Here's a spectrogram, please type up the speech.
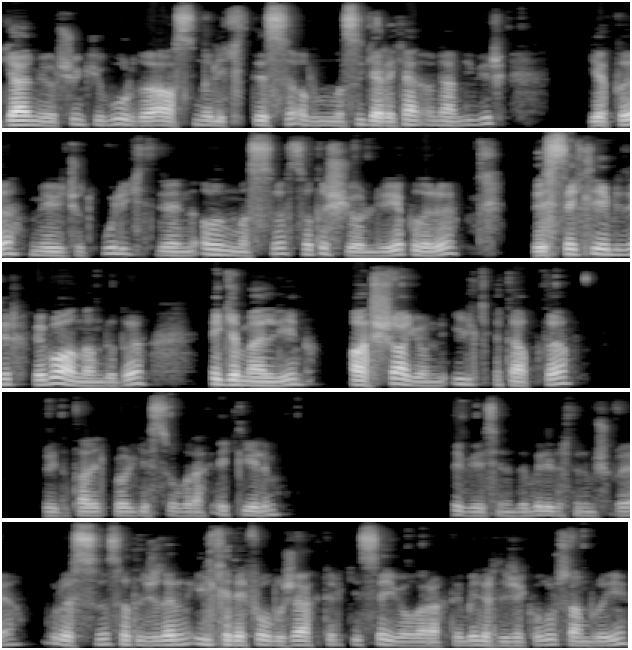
gelmiyor. Çünkü burada aslında likiditesi alınması gereken önemli bir yapı mevcut. Bu likiditelerin alınması satış yönlü yapıları destekleyebilir ve bu anlamda da egemenliğin aşağı yönlü ilk etapta burayı da talep bölgesi olarak ekleyelim. Seviyesini de belirtelim şuraya. Burası satıcıların ilk hedefi olacaktır ki seviye olarak da belirtecek olursam burayı.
